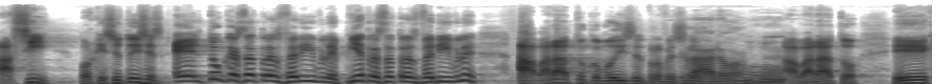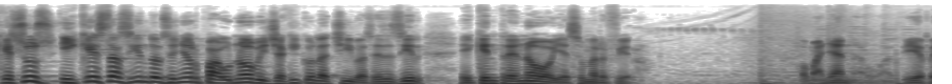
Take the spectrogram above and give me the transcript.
Así, porque si tú dices, el Tuca está transferible, Pietra está transferible, a barato, como dice el profesor. Claro. A barato. Eh, Jesús, ¿y qué está haciendo el señor Paunovic aquí con las Chivas? Es decir, eh, ¿qué entrenó hoy? A eso me refiero. O mañana, o ayer.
